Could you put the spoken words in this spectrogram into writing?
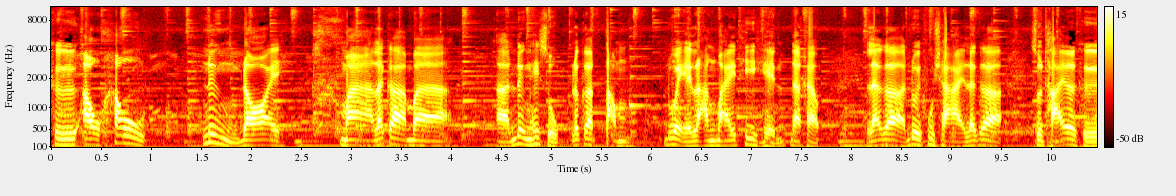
คือเอาเข้านึ่งดอยมาแล้วก็มานึ่งให้สุกแล้วก็ตำด้วยรางไม้ที่เห็นนะครับ แล้วก็ด้วยผู้ชายแล้วก็สุดท้ายก็คือ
